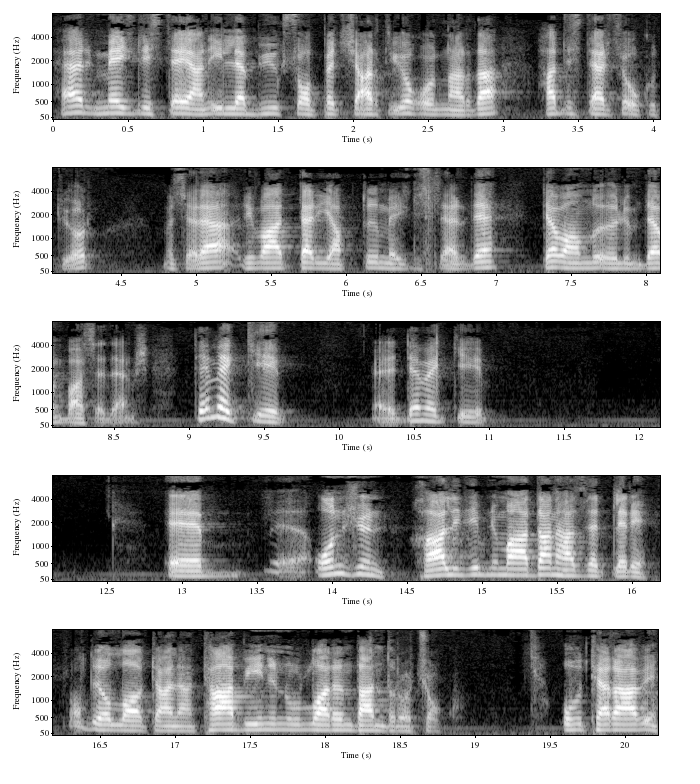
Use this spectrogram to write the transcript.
her mecliste yani illa büyük sohbet şartı yok onlarda. Hadis dersi okutuyor. Mesela rivayetler yaptığı meclislerde devamlı ölümden bahsedermiş. Demek ki e, demek ki e, onun için Halid İbni Madan Hazretleri radıyallahu teala tabiinin ullarındandır o çok. O teravih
